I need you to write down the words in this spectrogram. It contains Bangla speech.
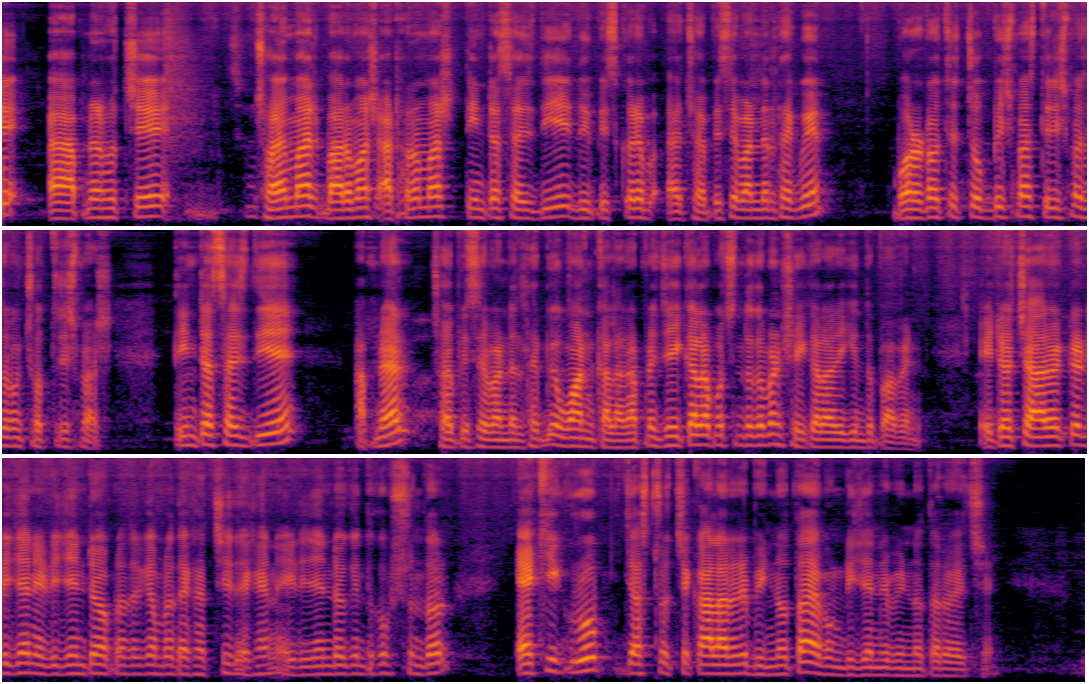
আপনার হচ্ছে ছয় মাস, বারো মাস, আঠারো মাস, তিনটা সাইজ দিয়ে দুই পিস করে ছয় পিসের বান্ডেল থাকবে। বড়টা হচ্ছে চব্বিশ মাস, তিরিশ মাস এবং ছত্রিশ মাস। তিনটা সাইজ দিয়ে আপনার ছয় পিসের বান্ডেল থাকবে ওয়ান কালার আপনি যেই কালার পছন্দ করবেন, সেই কালারই কিন্তু পাবেন। এটা হচ্ছে আরও একটা ডিজাইন এই ডিজাইনটাও আপনাদেরকে আমরা দেখাচ্ছি, দেখেন। এই ডিজাইনটাও কিন্তু খুব সুন্দর। একই গ্রুপ জাস্ট হচ্ছে কালারের ভিন্নতা এবং ডিজাইনের ভিন্নতা রয়েছে।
